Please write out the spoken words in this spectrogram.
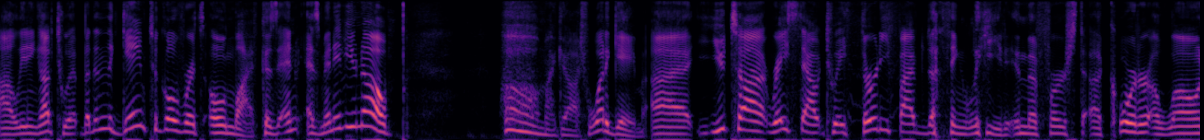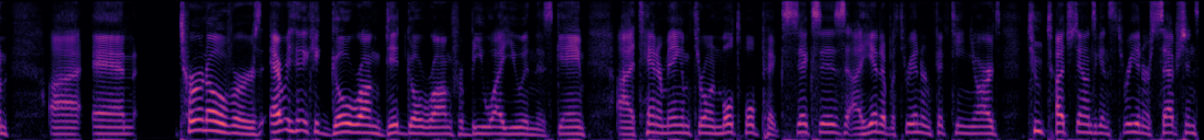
uh, leading up to it. But then the game took over its own life because, as many of you know, Oh my gosh, what a game. Uh, Utah raced out to a 35 to nothing lead in the first uh, quarter alone. Uh, and turnovers, everything that could go wrong did go wrong for BYU in this game. Uh, Tanner Mangum throwing multiple pick sixes. Uh, he ended up with 315 yards, two touchdowns against three interceptions,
